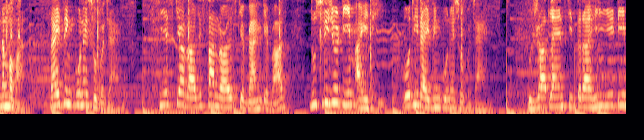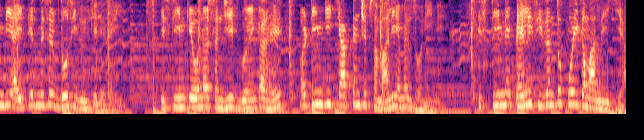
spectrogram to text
Number one Rising Pune Super Giants CSK और राजस्थान रॉयल्स के बैन के बाद दूसरी जो टीम आई थी, वो थी Rising Pune Super Giants Gujarat Lions की तरह ही ये टीम भी आईपीएल में सिर्फ़ दो सीज़न के लिए रही। इस टीम के ओनर संजीव गोयंका रहे और टीम की कैप्टनशिप संभाली एम एस धोनी ने। इस टीम ने पहली सीज़न तो कोई कमाल नहीं किया,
